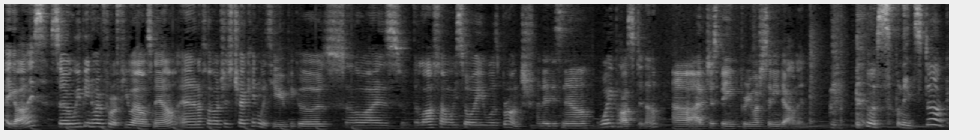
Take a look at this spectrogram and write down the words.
Hey guys, so we've been home for a few hours now and I thought I'd just check in with you because otherwise the last time we saw you was brunch and it is now way past dinner. Uh, I've just been pretty much sitting down and something stuck.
